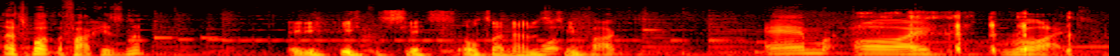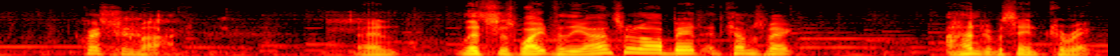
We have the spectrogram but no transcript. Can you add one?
that's what the fuck, isn't it? It is, yes, also known as What Tim. the fuck? Am I right? Question mark. And let's just wait for the answer, and I'll bet it comes back 100% correct.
